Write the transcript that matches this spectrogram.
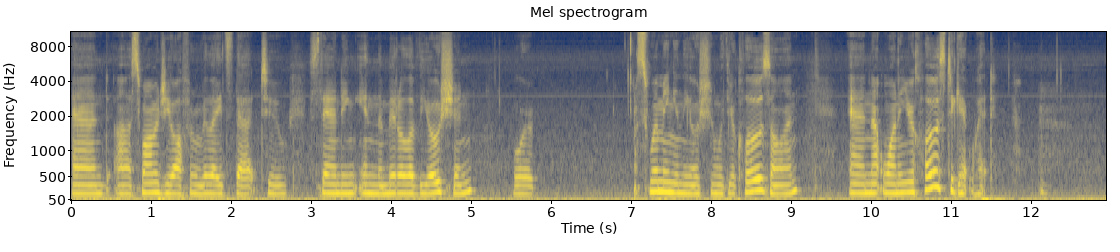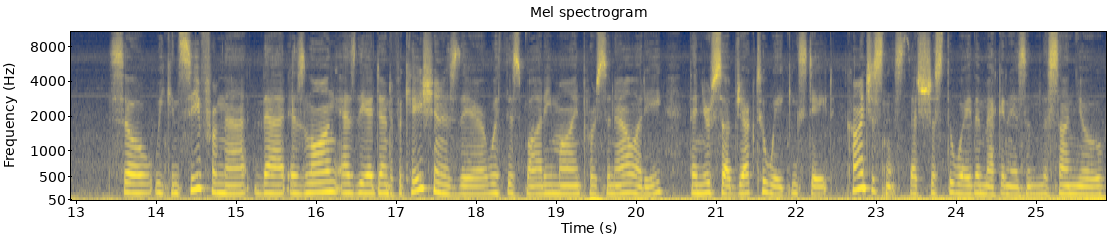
And uh, Swamiji often relates that to standing in the middle of the ocean or swimming in the ocean with your clothes on and not wanting your clothes to get wet. So we can see from that that as long as the identification is there with this body, mind, personality, then you're subject to waking state consciousness. That's just the way the mechanism, the sanyog,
